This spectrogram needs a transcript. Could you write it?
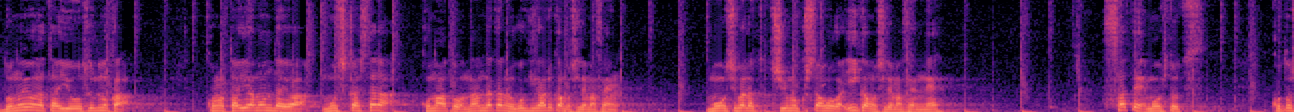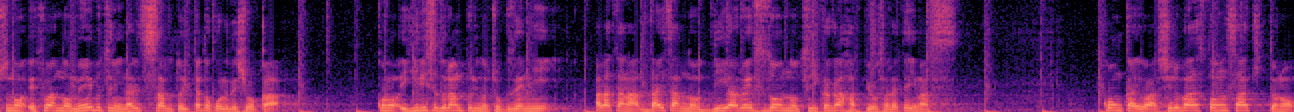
どのような対応をするのかこのタイヤ問題はもしかしたらこの後何らかの動きがあるかもしれません。もうしばらく注目した方がいいかもしれませんね。さてもう一つ。今年の F1 の名物になりつつあるといったところでしょうか。このイギリスグランプリの直前に新たな第3の DRS ゾーンの追加が発表されています。今回はシルバーストーンサーキットの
